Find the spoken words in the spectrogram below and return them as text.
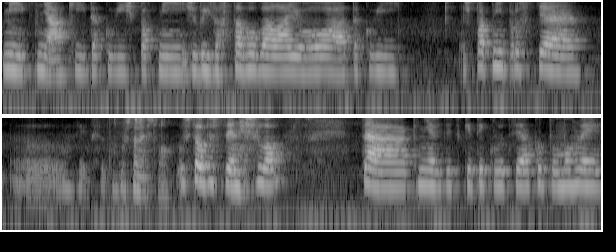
mít nějaký takový špatný, že bych zastavovala, jo, a takový špatný prostě, eh, jak se to... Už to nešlo. Už to prostě nešlo tak mě vždycky ty kluci jako pomohli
